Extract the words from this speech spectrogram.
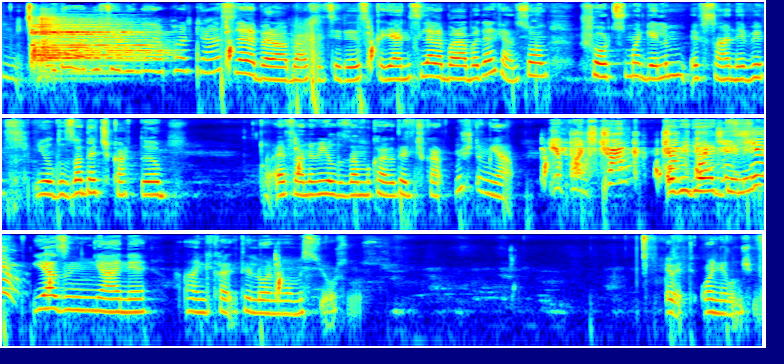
bu serini yaparken sizlerle beraber seçeriz. Yani sizlerle beraber derken son shortsuma gelim efsanevi yıldızda ne çıkarttım. Efsanevi yıldızdan bu karakteri çıkartmıştım ya. O videoya gelin yazın yani hangi karakterle oynamamı istiyorsunuz. Evet oynayalım şimdi.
